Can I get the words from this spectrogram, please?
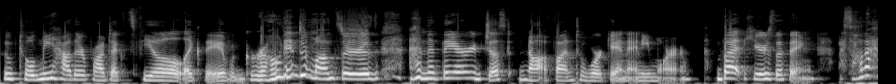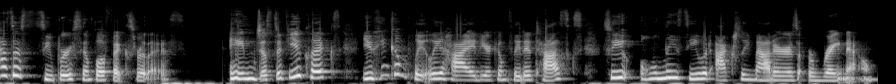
who've told me how their projects feel like they've grown into monsters and that they are just not fun to work in anymore. But here's the thing Asana has a super simple fix for this. In just a few clicks, you can completely hide your completed tasks so you only see what actually matters right now.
